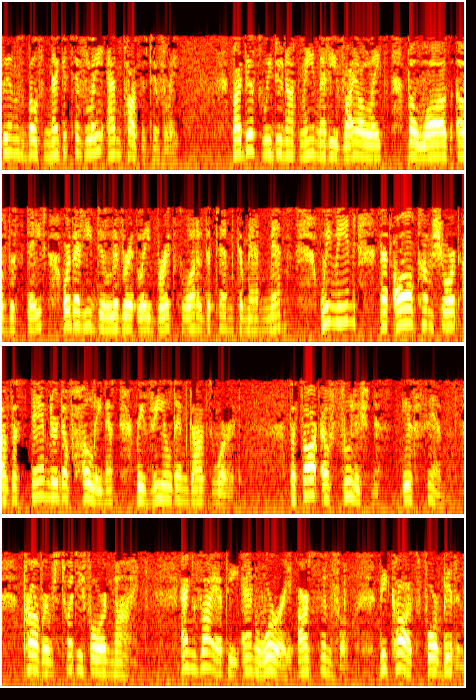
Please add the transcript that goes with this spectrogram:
sins both negatively and positively. By this we do not mean that he violates the laws of the state or that he deliberately breaks one of the Ten Commandments. We mean that all come short of the standard of holiness revealed in God's Word. The thought of foolishness is sin. Proverbs 24 9. Anxiety and worry are sinful because forbidden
